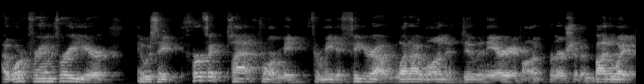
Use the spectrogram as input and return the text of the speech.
I worked for him for a year. It was a perfect platform for me to figure out what I wanted to do in the area of entrepreneurship. And by the way,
